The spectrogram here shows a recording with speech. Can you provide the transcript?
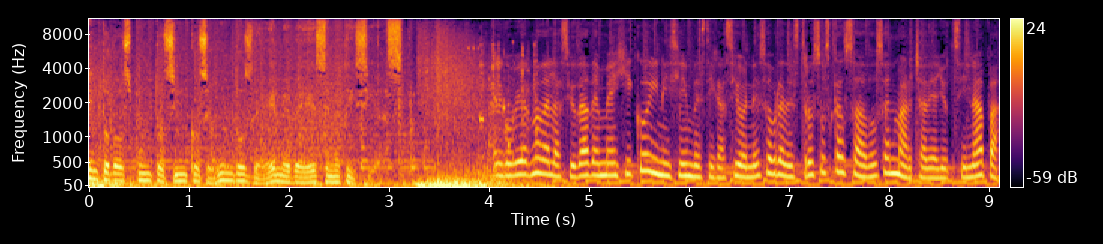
102.5 segundos de MBS Noticias. El gobierno de la Ciudad de México inicia investigaciones sobre destrozos causados en marcha de Ayotzinapa.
